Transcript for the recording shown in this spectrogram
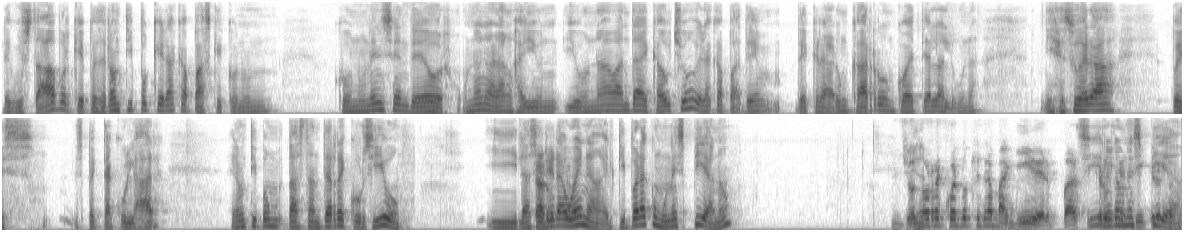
le gustaba porque pues era un tipo que era capaz que con un con un encendedor, una naranja y, un, y una banda de caucho era capaz de, de crear un carro, un cohete a la luna y eso era, pues, espectacular. Era un tipo bastante recursivo. Y la serie era buena. El tipo era como un espía, ¿no? Yo no recuerdo que era MacGyver, Sí, era, un espía.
